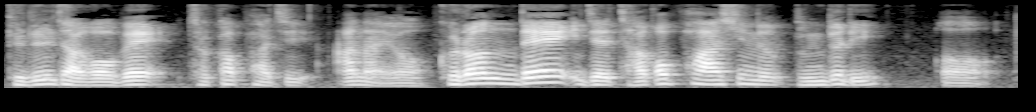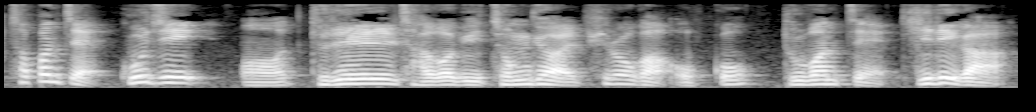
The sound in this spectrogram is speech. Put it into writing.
드릴 작업에 적합하지 않아요. 그런데 이제 작업하시는 분들이 어, 첫 번째 굳이 어, 드릴 작업이 정교할 필요가 없고 두 번째 길이가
